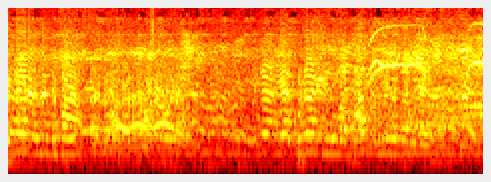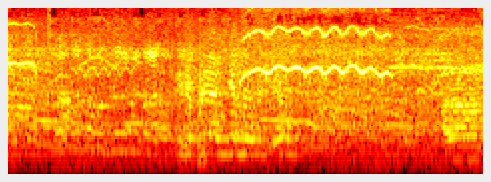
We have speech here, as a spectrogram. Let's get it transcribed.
பின்னாடி வந்துட்டுப்பா. பின்னாடி ஏன் பின்னாடி இருக்குமா பாத்துருங்க பாருங்க. நீ எப்படி அங்க இருந்து அதான்.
